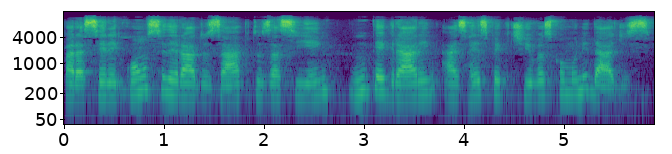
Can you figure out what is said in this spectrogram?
para serem considerados aptos a se integrarem às respectivas comunidades.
